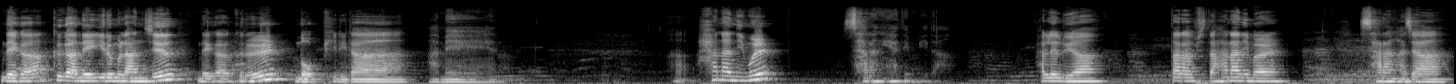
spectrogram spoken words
내가 그가 내 이름을 안즉 내가 그를 높이리라. 아멘. 아, 하나님을 사랑해야 됩니다. 할렐루야. 따라합시다. 하나님을 사랑하자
